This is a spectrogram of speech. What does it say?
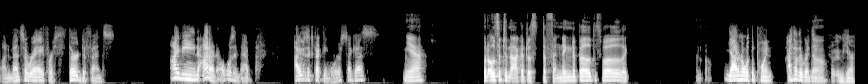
on Menso-re for third defense. I mean, I don't know. It wasn't that. I was expecting worse, I guess. Yeah. But also Tanaka just defending the belt as well. Like I don't know. Yeah, I don't know what the point. I thought they were going to No. take him here.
